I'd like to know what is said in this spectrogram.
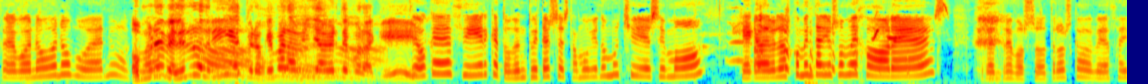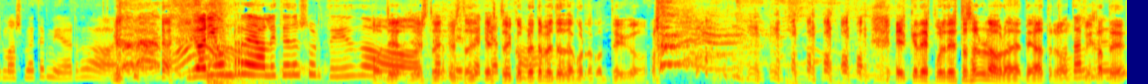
Pero bueno, bueno, bueno. Hombre, Belén. Rodríguez, pero qué maravilla verte por aquí. Tengo que decir que todo en Twitter se está moviendo muchísimo, que cada vez los comentarios son mejores, pero entre vosotros cada vez hay más mete mierda. ¿eh? Yo haría un reality de surtido. Oye, yo estoy, estoy, estoy completamente de acuerdo contigo. es que después de esto sale una obra de teatro, fíjate.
